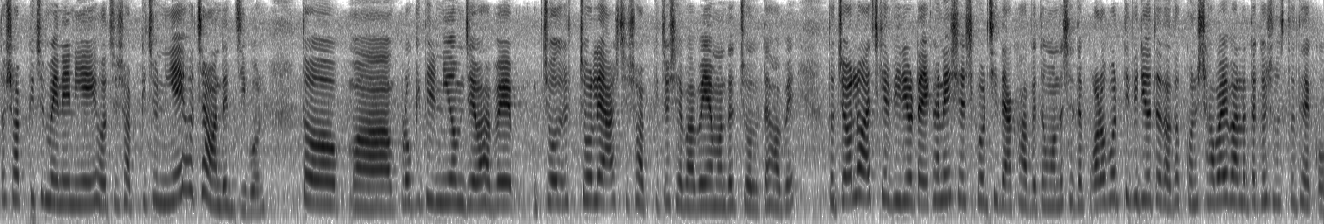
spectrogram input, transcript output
তো সব কিছু মেনে নিয়েই হচ্ছে সব কিছু নিয়েই হচ্ছে আমাদের জীবন। তো প্রকৃতির নিয়ম যেভাবে চল আসছে সব কিছু সেভাবেই আমাদের চলতে হবে। তো চলো আজকের ভিডিওটা এখানেই শেষ করছি, দেখা হবে তোমাদের সাথে পরবর্তী ভিডিওতে। ততক্ষণ সবাই ভালো থেকে, সুস্থ থেকো।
